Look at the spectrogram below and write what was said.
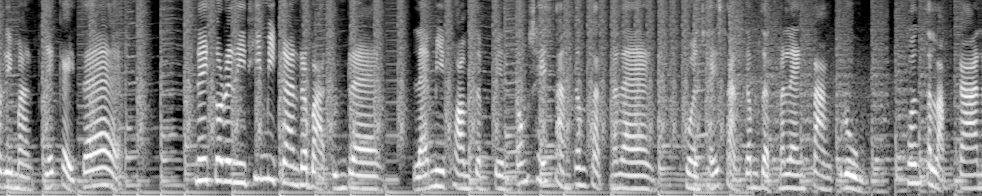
ปริมาณเพลี้ยไก่แจ้ ในกรณีที่มีการระบาดรุนแรง และมีความจำเป็นต้องใช้สารกำจัดแมลง ควรใช้สารกำจัดแมลงต่างกลุ่มพ่นสลับกัน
